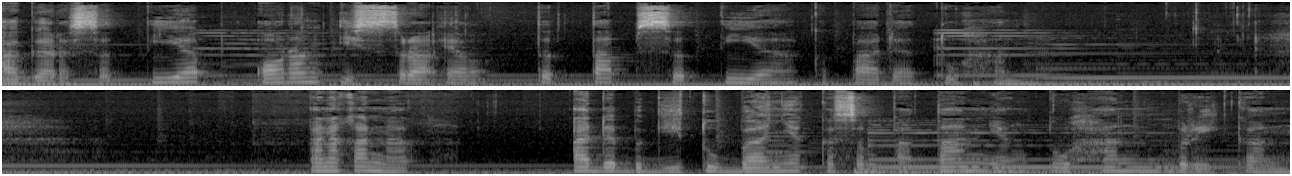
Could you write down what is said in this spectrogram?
agar setiap orang Israel tetap setia kepada Tuhan. Anak-anak, ada begitu banyak kesempatan yang Tuhan berikan.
